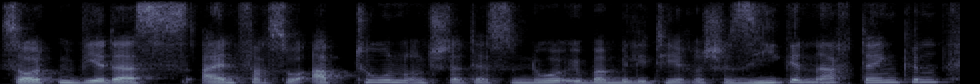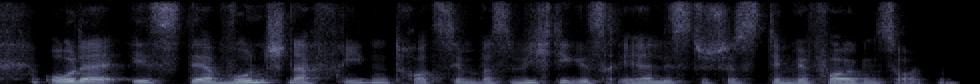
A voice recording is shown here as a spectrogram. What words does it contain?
sollten wir das einfach so abtun und stattdessen nur über militärische Siege nachdenken? Oder ist der Wunsch nach Frieden trotzdem was Wichtiges, Realistisches, dem wir folgen sollten?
